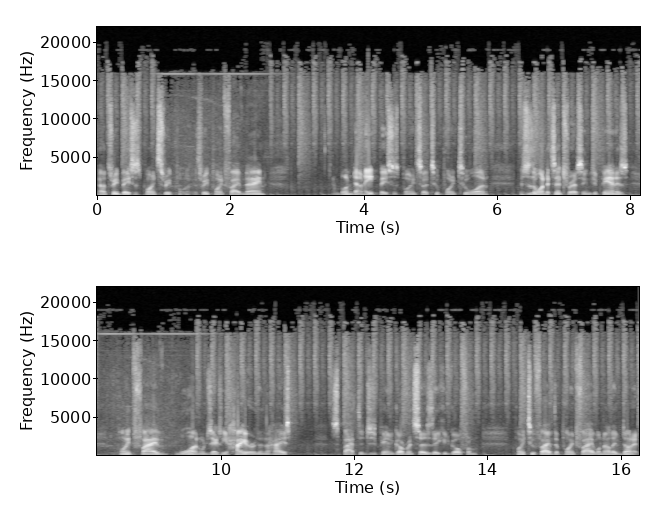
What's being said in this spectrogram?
down three basis points, 3, 3.59. Bund down eight basis points, so 2.21. This is the one that's interesting. Japan is 0.51, which is actually higher than the highest spot the Japan government says they could go from 0.25 to 0.5. Well, now they've done it.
